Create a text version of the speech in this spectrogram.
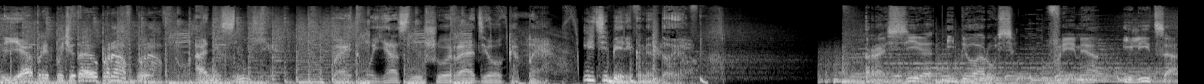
Я предпочитаю правду, правду, а не слухи. Поэтому я слушаю Радио КП. И тебе рекомендую. Россия и Беларусь. Время и лица.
